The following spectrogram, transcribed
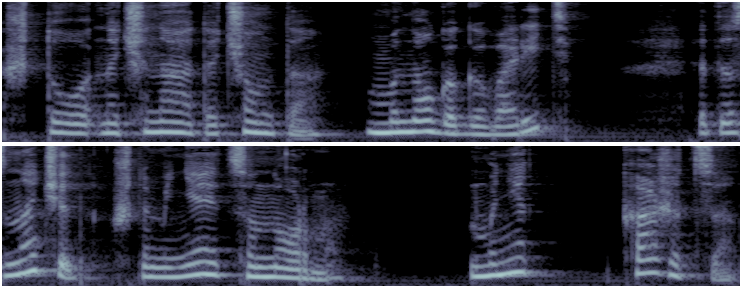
что начинают о чем-то много говорить, это значит, что меняется норма. Мне кажется,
